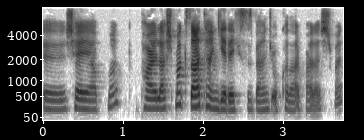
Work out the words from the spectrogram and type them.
e, şey yapmak paylaşmak zaten gereksiz bence o kadar paylaşmak.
